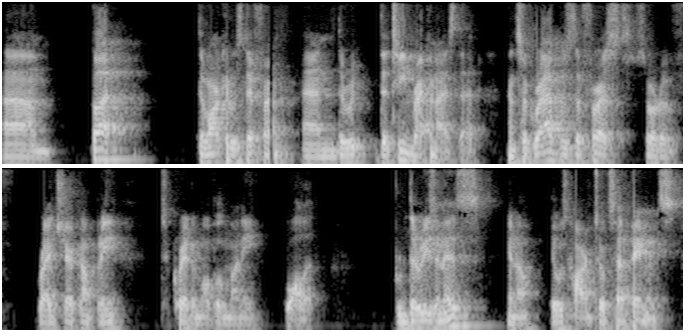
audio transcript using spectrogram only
Um, but the market was different, and the the team recognized that. And so Grab was the first sort of rideshare company to create a mobile money wallet. The reason is, you know, it was hard to accept payments.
